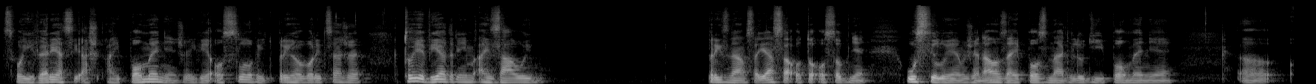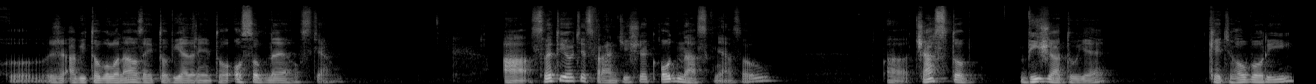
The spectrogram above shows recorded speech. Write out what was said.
svojich veriaci až aj po mene, že ich vie osloviť, prihovoriť sa, že to je vyjadrením aj záujmu. Priznám sa, ja sa o to osobne usilujem, že naozaj poznať ľudí po mene, e, že aby to bolo naozaj to vyjadrenie toho osobného vzťahu. A svätý otec František od nás, kňazov, často vyžaduje, keď hovorí,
